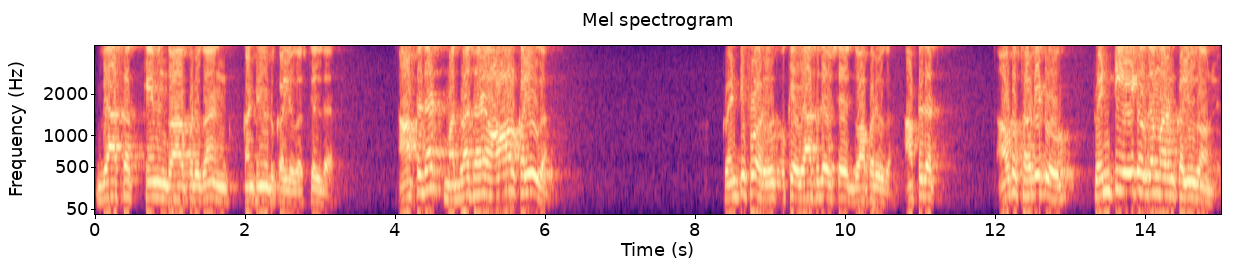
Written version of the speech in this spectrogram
Vyasa came in Dwapar Yuga and continued to Kali Yuga, still there. After that, Madhvacharya, all Kali Yuga. 24, okay, Vyasadeva said Dwapar Yuga. After that, out of 32, 28 of them are in Kali Yuga only.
